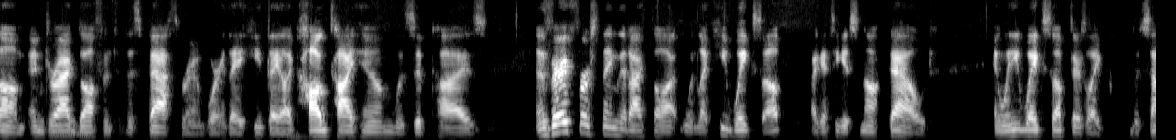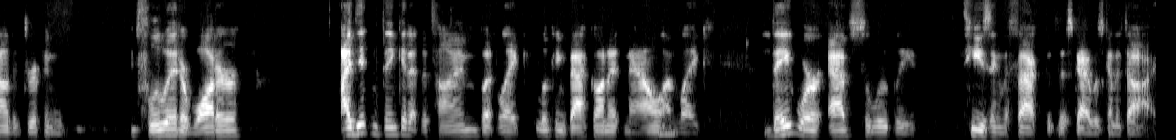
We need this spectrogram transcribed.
um, and dragged off into this bathroom where they he, they like hog tie him with zip ties. And the very first thing that I thought when like he wakes up, I guess he gets knocked out, and when he wakes up, there's like the sound of dripping fluid or water. I didn't think it at the time, but like looking back on it now, I'm like, they were absolutely teasing the fact that this guy was going to die.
